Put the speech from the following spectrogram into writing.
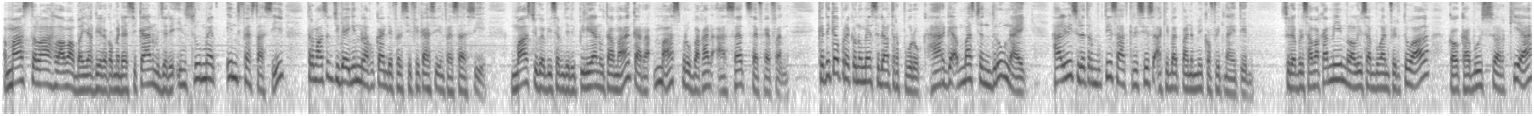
Emas telah lama banyak direkomendasikan menjadi instrumen investasi, termasuk jika ingin melakukan diversifikasi investasi. Emas juga bisa menjadi pilihan utama karena emas merupakan aset safe haven. Ketika perekonomian sedang terpuruk, harga emas cenderung naik. Hal ini sudah terbukti saat krisis akibat pandemi COVID-19. Sudah bersama kami melalui sambungan virtual, Kaukabus Suarkia,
